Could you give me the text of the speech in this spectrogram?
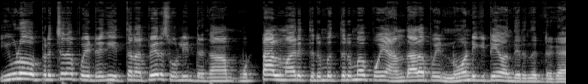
இவ்வளோ பிரச்சனை போயிட்டுருக்கு. இத்தனை பேர் சொல்லிகிட்டு இருக்கான் முட்டாள் மாதிரி திரும்ப திரும்ப போய் அந்த ஆளை போய் நோண்டிக்கிட்டே வந்து இருந்துகிட்ருக்க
